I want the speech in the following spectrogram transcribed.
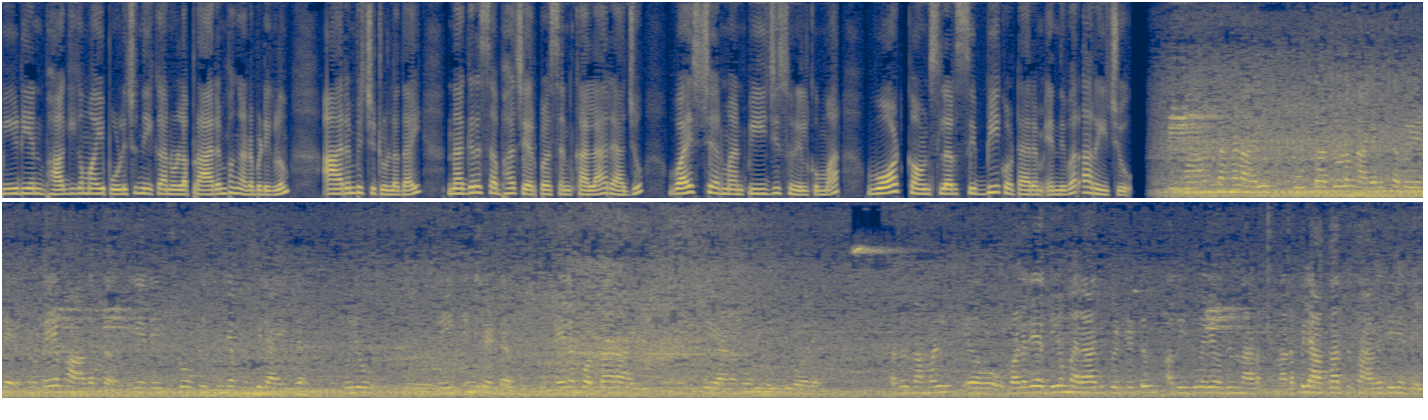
മീഡിയൻ ഭാഗികമായി പൊളിച്ചു നീക്കാനുള്ള പ്രാരംഭ നടപടികളും ആരംഭിച്ചിട്ടുള്ളതായി നഗരസഭാ chairperson Kalaraju vice chairman P G Sunilkumar ward councillor Sibi Kottaram എന്നിവർ അറിയിച്ചു. മാസങ്ങളായി കൂത്താട്ടോളം നഗരസഭയുടെ ഹൃദയഭാഗത്ത് രജിസ്റ്റർ ഓഫീസിന്റെ മുമ്പിലായിട്ട് ഒരു വെയിറ്റിംഗ് ഷെഡ് ഏലം പൊത്താറായി നിൽക്കുകയാണ് നോക്കി പോലെ അത് നമ്മൾ വളരെയധികം പരാതിപ്പെട്ടിട്ടും അത് ഇതുവരെ അത് നട- നടപ്പിലാക്കാത്ത സാഹചര്യത്തിൽ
